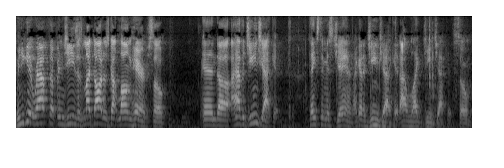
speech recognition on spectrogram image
When you get wrapped up in Jesus, my daughter's got long hair, so, and uh, I have a jean jacket. Thanks to Miss Jan, I got a jean jacket. I like jean jackets, so,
